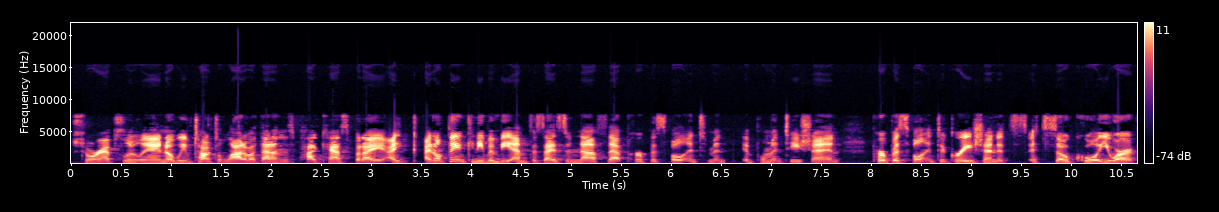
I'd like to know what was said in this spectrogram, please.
Sure, absolutely. I know we've talked a lot about that on this podcast, but I, I, I don't think it can even be emphasized enough that purposeful implementation purposeful integration. It's it's so cool. You are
